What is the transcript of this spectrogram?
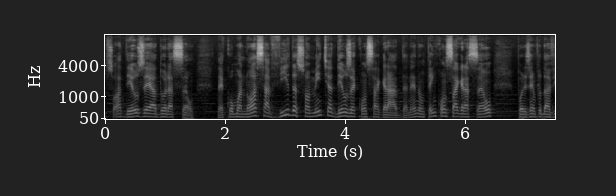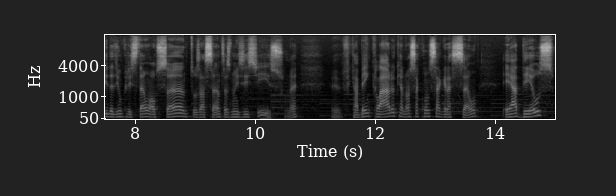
só a Deus é adoração, né? Como a nossa vida somente a Deus é consagrada, né? Não tem consagração, por exemplo, da vida de um cristão aos santos, às santas, não existe isso, né? É, fica bem claro que a nossa consagração é a Deus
